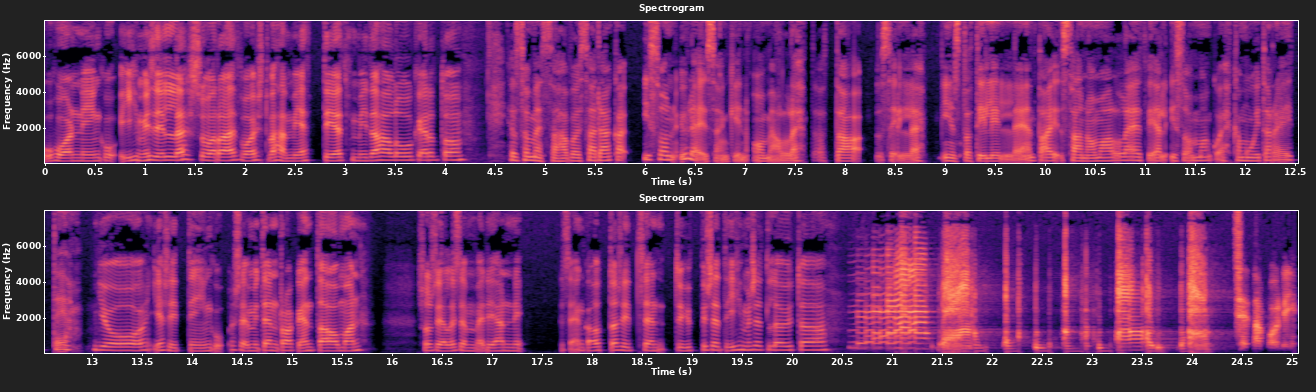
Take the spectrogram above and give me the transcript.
puhua niin kuin ihmisille suoraan, että voisit vähän miettiä, että mitä haluaa kertoa. Ja somessahan voi saada aika ison yleisönkin omalle tota, sille instatililleen tai sanomalle, että vielä isomman kuin ehkä muita reittejä. Joo, ja sitten niin kuin se, miten rakentaa oman sosiaalisen median, niin sen kautta sitten sen tyyppiset ihmiset löytää. Zetapodi.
